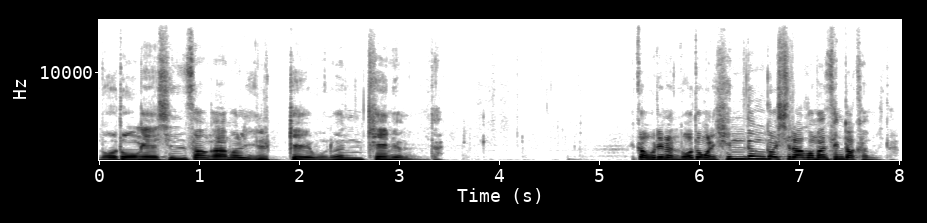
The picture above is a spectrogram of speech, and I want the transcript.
노동의 신성함을 일깨우는 계명입니다. 그러니까 우리는 노동을 힘든 것이라고만 생각합니다.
